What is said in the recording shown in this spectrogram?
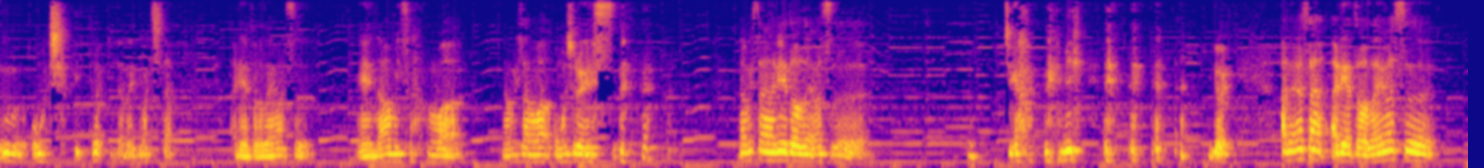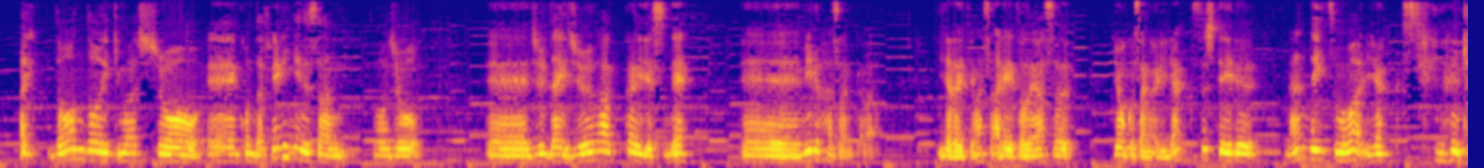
うん、面白いといただきました。ありがとうございます。えー、直美さんは、直美さんは面白いです。直美さんありがとうございます。違う。ひどい。花屋さんありがとうございます。はい、どんどん行きましょう。えー、今度はフェリネルさん登場。えー、第18回ですね、えー、ミルハさんからいただいてます。ありがとうございます。ヨうコさんがリラックスしている。なんでいつもはリラックスしていないんだ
